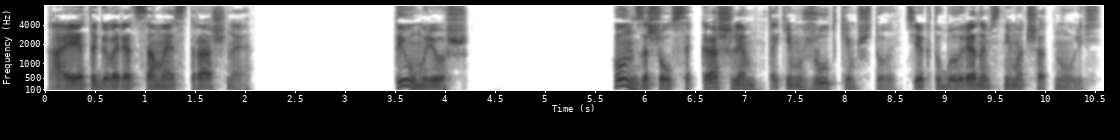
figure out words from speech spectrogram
А это, говорят, самое страшное. Ты умрешь. Он зашелся кашлем, таким жутким, что те, кто был рядом с ним, отшатнулись.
